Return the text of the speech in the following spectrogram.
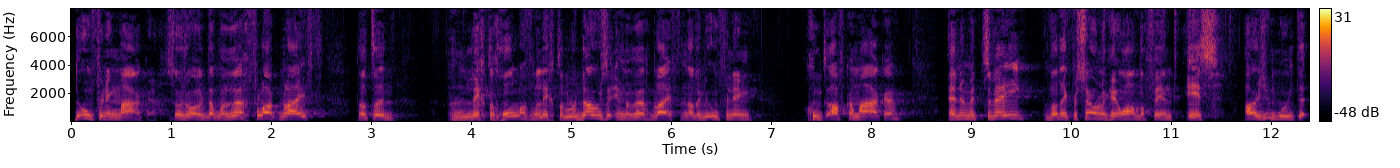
de oefening maken. Zo zorg ik dat mijn rug vlak blijft, dat er een lichte golf, een lichte lordose in mijn rug blijft en dat ik de oefening goed af kan maken. En nummer twee, wat ik persoonlijk heel handig vind, is als je moeite,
